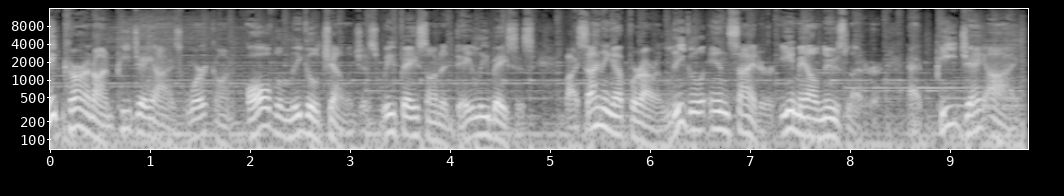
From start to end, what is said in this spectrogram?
Keep current on PJI's work on all the legal challenges we face on a daily basis by signing up for our Legal Insider email newsletter at pji.org.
